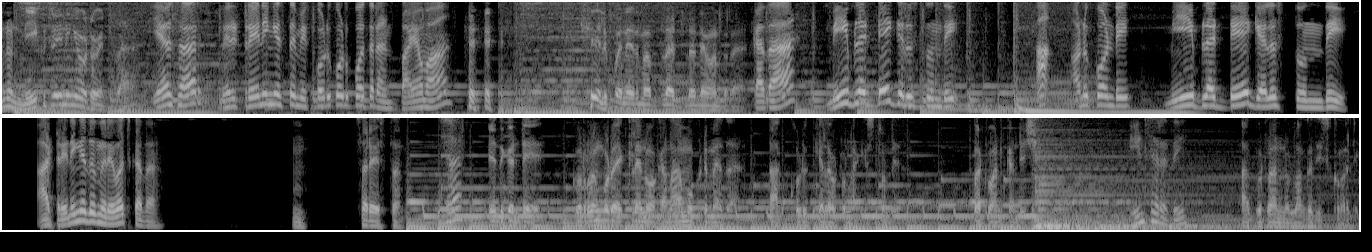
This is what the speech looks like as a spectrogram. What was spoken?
నేను నీకు ట్రైనింగ్ ఇవ్వడం ఏంట్రా ఏం సార్? మీరు ట్రైనింగ్ ఇస్తే మీకు కొడుకు కొడిపోతారని భయమా? వెళ్ళిపోయినది మా బ్లడ్లోనే ఉందిరా. కదా? మీ బ్లడ్డే గెలుస్తుంది. ఆ, అనుకోండి. మీ బ్లడ్డే గెలుస్తుంది. ఆ ట్రైనింగ్ ఏదో మీరు ఇవ్వచ్చు కదా? సరే ఇస్తాను. సార్? ఎందుకంటే గుర్రం కూడా ఎక్కలేని ఒక అనామకుడి మీద నా కొడుకు గెలవటం నాకు ఇష్టం లేదు. బట్ వన్ కండిషన్ ఏంటి సార్ అది? ఆ గుర్రాన్ని లొంగ తీసుకోవాలి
